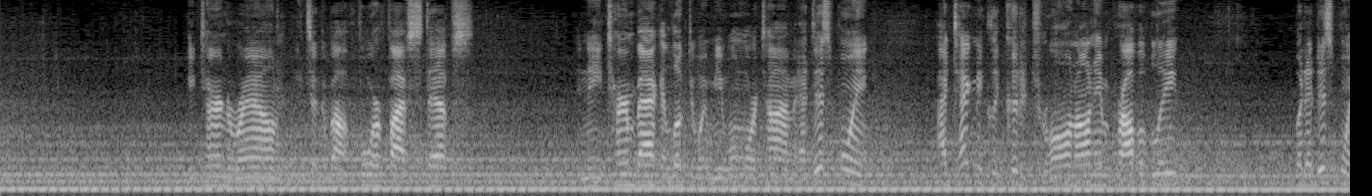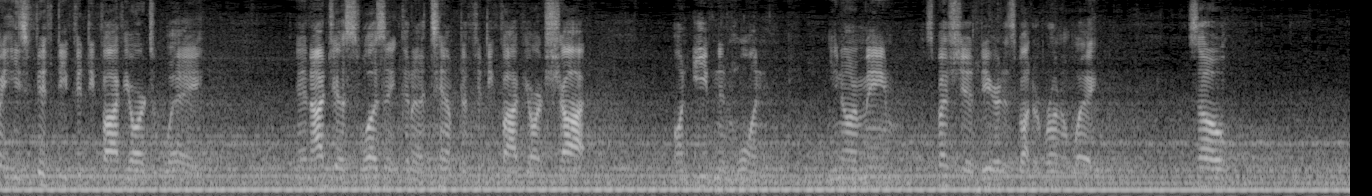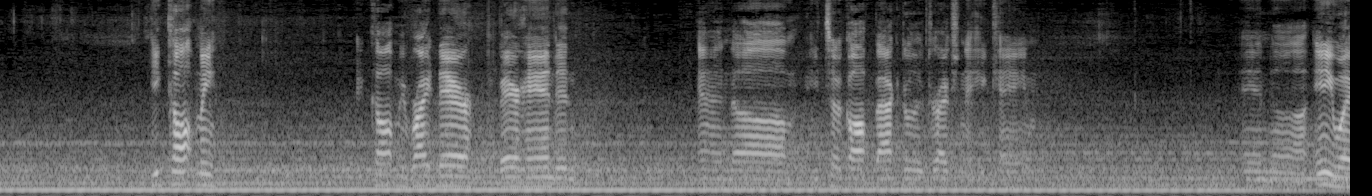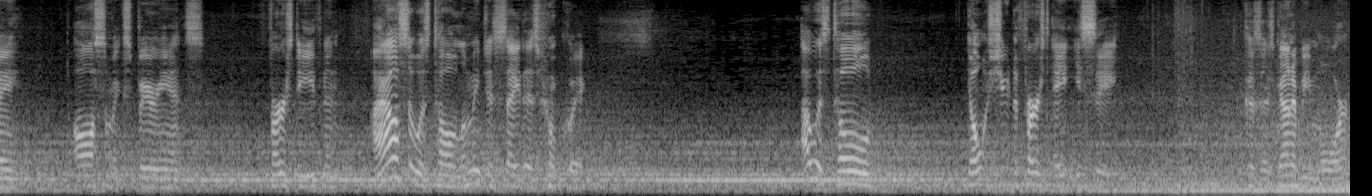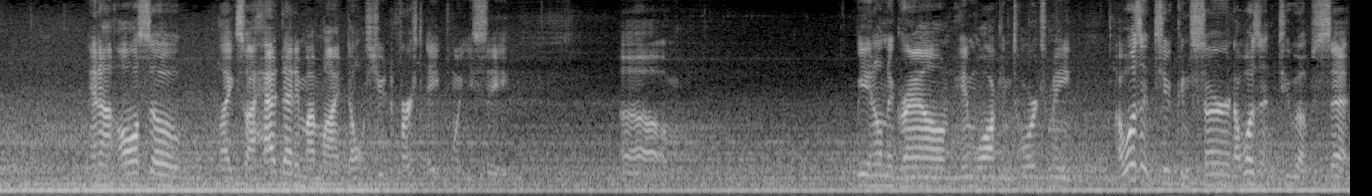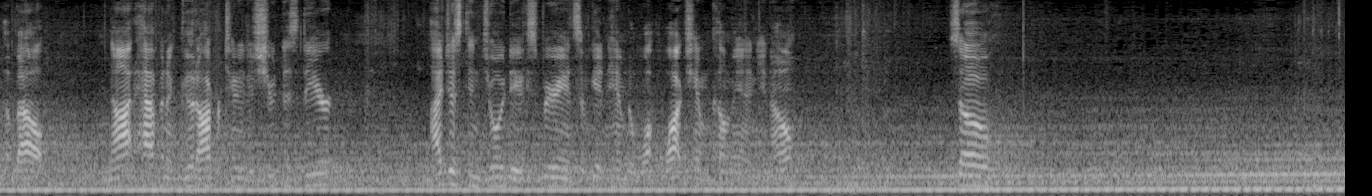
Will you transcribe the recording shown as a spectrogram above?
he turned around. He took about four or five steps, and then he turned back and looked at me one more time. And at this point, I technically could have drawn on him probably, but at this point, he's 50, 55 yards away, and I just wasn't going to attempt a 55 yard shot on evening one. You know what I mean? Especially a deer that's about to run away. So he caught me. He caught me right there, barehanded, and um, he took off back to the direction that he came. And uh, anyway, awesome experience. First evening. I also was told, let me just say this real quick. I was told, don't shoot the first eight you see, because there's going to be more. And I also like, so I had that in my mind. Don't shoot the first eight point you see. Um, being on the ground, him walking towards me, I wasn't too concerned. I wasn't too upset about not having a good opportunity to shoot this deer. I just enjoyed the experience of getting him to watch him come in, you know? So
